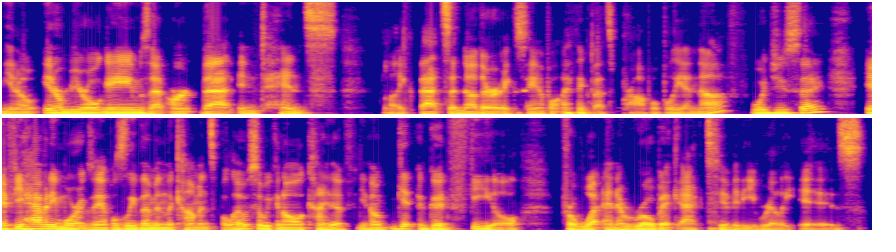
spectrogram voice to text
you know, intramural games that aren't that intense. Like that's another example. I think that's probably enough, would you say? If you have any more examples, leave them in the comments below so we can all kind of, you know, get a good feel for what an aerobic activity really is.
